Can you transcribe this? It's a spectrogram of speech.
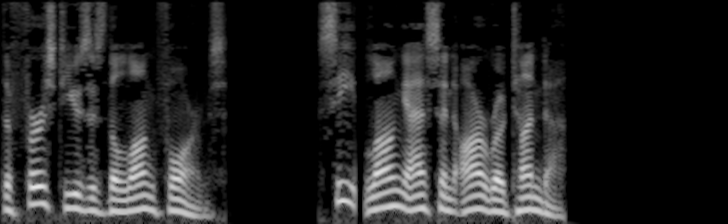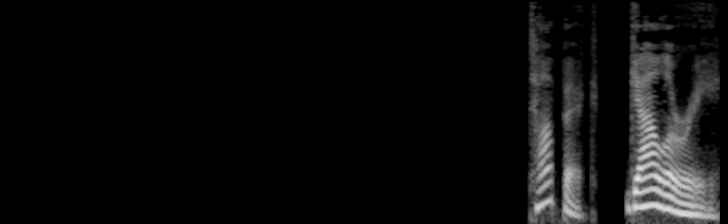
the first uses the long forms. See, long S and R rotunda. Gallery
